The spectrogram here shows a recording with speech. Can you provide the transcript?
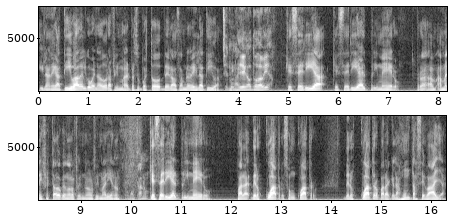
y la negativa del gobernador a firmar el presupuesto de la Asamblea Legislativa, Si que, no ha llegado todavía. que sería que sería el primero, pero ha, ha manifestado que no lo, no lo firmaría, ¿no? ¿Cómo está, no? Que sería el primero para de los cuatro, son cuatro, de los cuatro para que la Junta se vaya.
